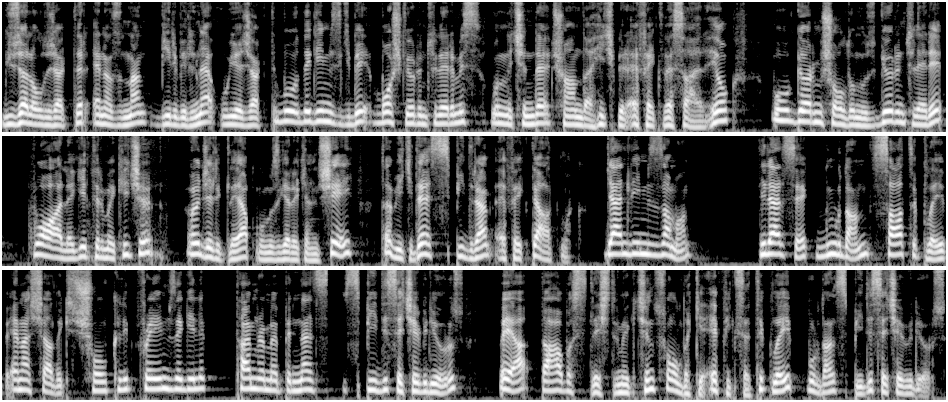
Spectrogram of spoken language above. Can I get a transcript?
güzel olacaktır. En azından birbirine uyacaktır. Bu dediğimiz gibi boş görüntülerimiz bunun içinde şu anda hiçbir efekt vesaire yok. Bu görmüş olduğumuz görüntüleri bu hale getirmek için öncelikle yapmamız gereken şey tabii ki de speed ramp efekti atmak. Geldiğimiz zaman dilersek buradan sağ tıklayıp en aşağıdaki show clip frames'e gelip time remap'inden speed'i seçebiliyoruz. Veya daha basitleştirmek için soldaki FX'e tıklayıp buradan speed'i seçebiliyoruz.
